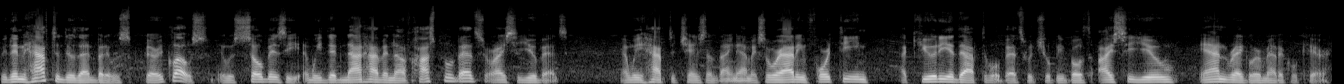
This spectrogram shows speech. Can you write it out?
We didn't have to do that, but it was very close. It was so busy, and we did not have enough hospital beds or ICU beds, and we have to change the dynamic. So we're adding 14 acuity adaptable beds, which will be both ICU and regular medical care.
